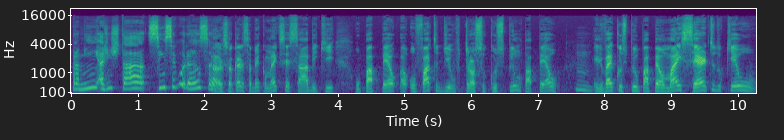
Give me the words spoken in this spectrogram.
pra mim, a gente tá sem segurança. Não, eu só quero saber como é que você sabe que o papel, o fato de o troço cuspir um papel, Hum. ele vai cuspir o papel mais certo do que o,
